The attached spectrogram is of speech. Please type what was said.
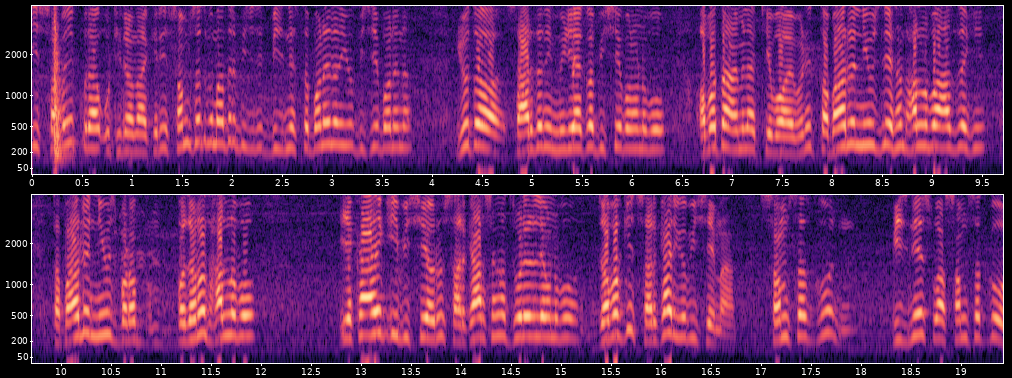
यी सबै कुरा उठिरहँदाखेरि संसदको मात्र बिज- बिजनेस त बनेन यो विषय बनेन। यो त सार्वजनिक मिडियाको विषय बनाउनु भयो अब त हामीलाई के भयो भने तपाईँहरूले न्युज लेख्न थाल्नुभयो आजदेखि। तपाईँहरूले न्युज बढ बजाउन थाल्नुभयो। एकाएक यी विषयहरू सरकारसँग जोडेर ल्याउनु भयो। जबकि सरकार यो विषयमा संसदको बिजनेस वा संसदको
